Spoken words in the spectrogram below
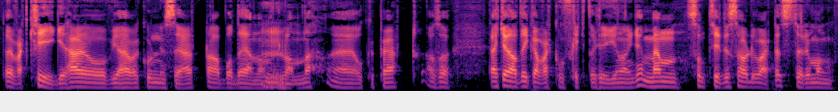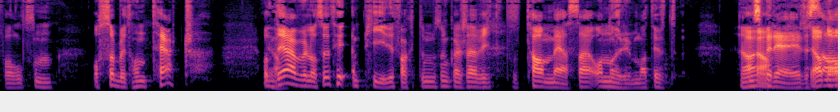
det har vært kriger her, og vi har vært kolonisert av både ene og andre mm. landet. Eh, okkupert. Altså, det er ikke det at det ikke har vært konflikt og krig i Norge, men samtidig så har det jo vært et større mangfold som også har blitt håndtert. Og ja. det er vel også et empirisk faktum som kanskje er viktig å ta med seg, og normativt ja, ja. ja nå,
